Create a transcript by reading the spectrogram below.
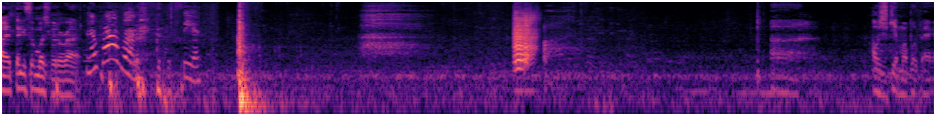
All right, Thanks so much for the ride. No problem. See ya. Uh, I was just getting my book back.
